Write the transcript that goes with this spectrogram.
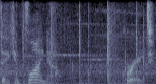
They can fly now. Great.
